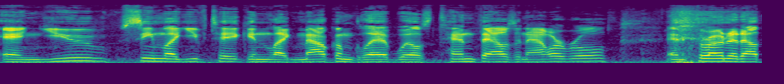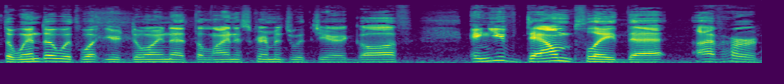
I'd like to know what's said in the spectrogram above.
And you seem like you've taken like Malcolm Gladwell's 10,000 hour rule and thrown it out the window with what you're doing at the line of scrimmage with Jared Goff. And you've downplayed that. I've heard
